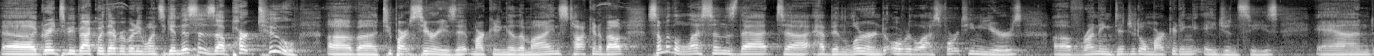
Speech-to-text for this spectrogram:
Uh, great to be back with everybody once again. This is uh, part two of a two part series at Marketing of the Minds, talking about some of the lessons that uh, have been learned over the last 14 years of running digital marketing agencies and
